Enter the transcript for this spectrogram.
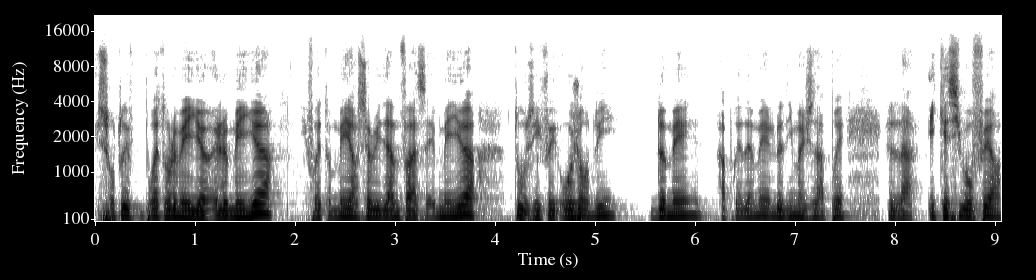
surtout pour être le meilleur. Et le meilleur, il faut être meilleur celui d'en face. Et meilleur, tous. Il fait aujourd'hui, demain, après-demain, le dimanche après, là. Et qu'est-ce qu'il faut faire?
